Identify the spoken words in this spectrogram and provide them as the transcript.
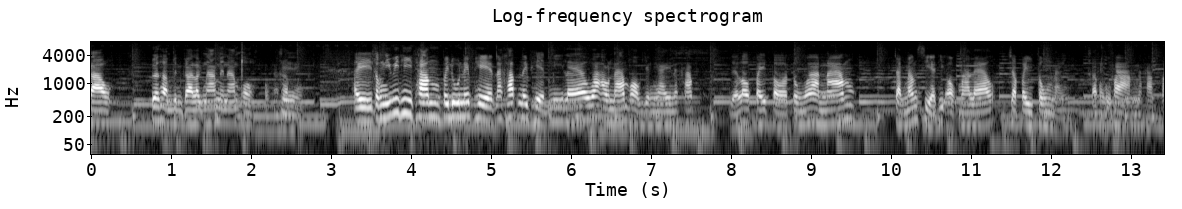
กาว เพื่อทำเป็นการลักน้ำให้น้ำออกโอนะเคครับไอตรงนี้วิธีทำไปดูในเพจนะครับ ในเพจมีแล้วว่าเอาน้ำออกยังไงนะครับ เดี๋ยวเราไปต่อตรงว่าน้ำจากน้ำเสียที่ออกมาแล้ว จะไปตรงไหนครับของผม ฟาร์มนะครับไป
